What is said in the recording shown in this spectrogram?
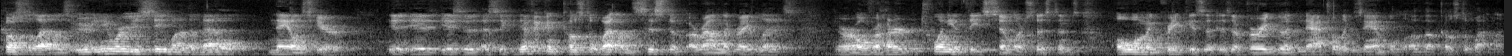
coastal wetlands. Anywhere you see one of the metal nails here is, is a, a significant coastal wetland system around the Great Lakes. There are over 120 of these similar systems. Old Woman Creek is a, is a very good natural example of a coastal wetland.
